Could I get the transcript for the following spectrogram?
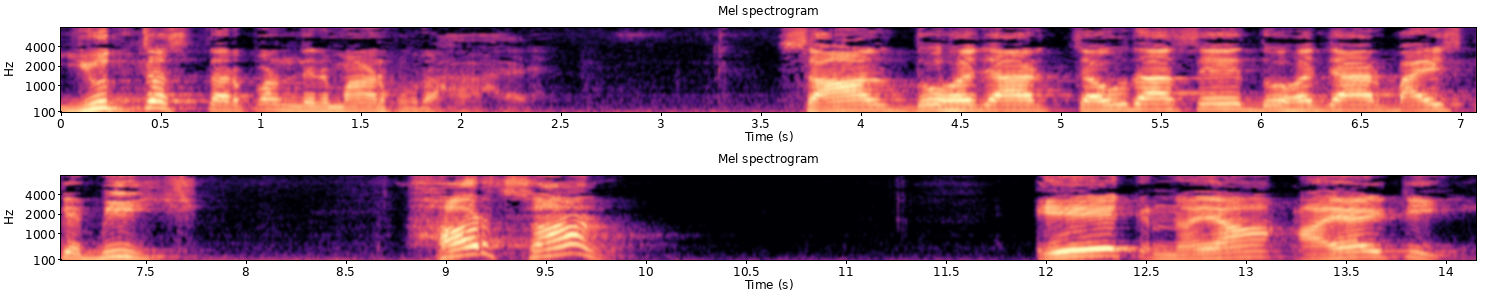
युद्ध स्तर पर निर्माण हो रहा है। साल 2014 से 2022 के बीच हर साल एक नया आईआईटी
